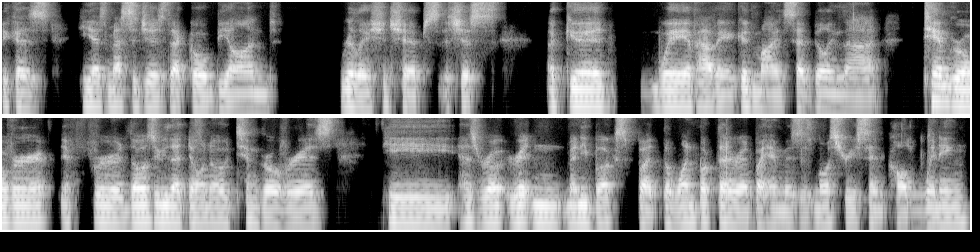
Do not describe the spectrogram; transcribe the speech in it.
because he has messages that go beyond relationships. It's just a good way of having a good mindset building that. Tim Grover, if for those of you that don't know who Tim Grover is, he has wrote, written many books, but the one book that I read by him is his most recent called Winning.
